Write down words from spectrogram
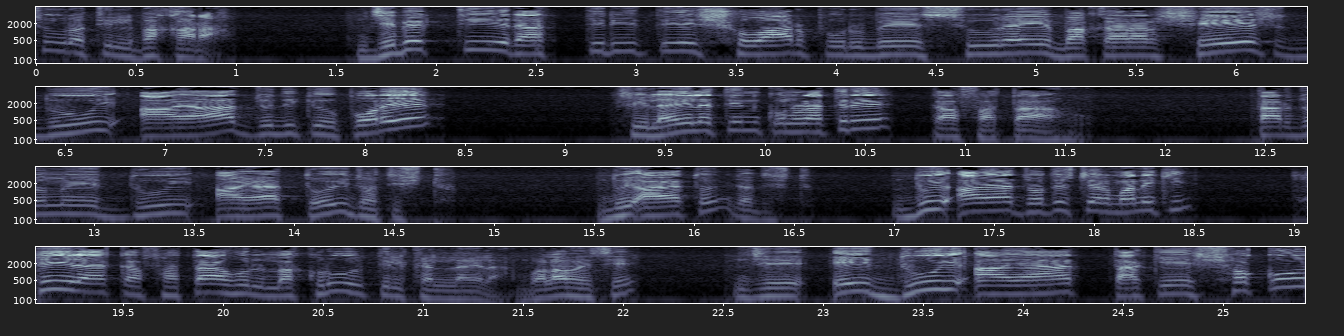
সুরাতিল বাকারা যে ব্যক্তি রাত্রিতে শোয়ার পূর্বে সুরাই বাকারার শেষ দুই আয়াত যদি কেউ পড়ে ফিলাইলাতিন কোন রাত্রে কাফাতাহু। তার জন্য এই দুই আয়াতই যথেষ্ট। দুই আয়াতই যথেষ্ট। দুই আয়াত যথেষ্ট আর মানে কি? কিলা কাফাতাহুল মাকরু তিলকাল্লাইলা বলা হয়েছে যে এই দুই আয়াত তাকে সকল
